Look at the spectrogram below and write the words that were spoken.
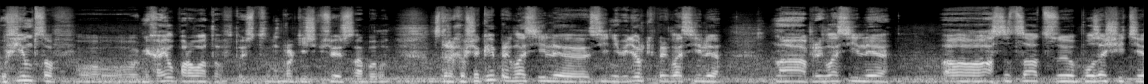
Уфимцев, э, Михаил Парватов, то есть ну, практически все РСА было. Страховщики пригласили, синие ведерки пригласили, пригласили ассоциацию по защите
